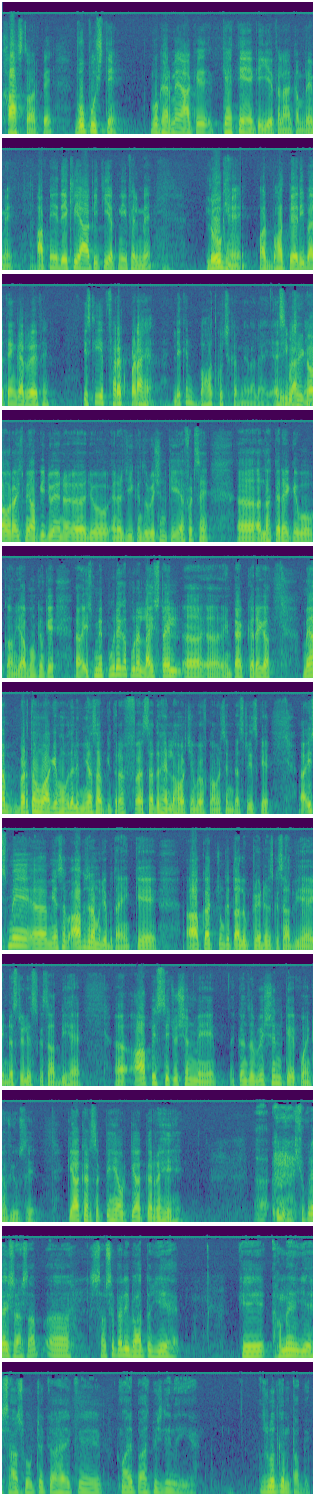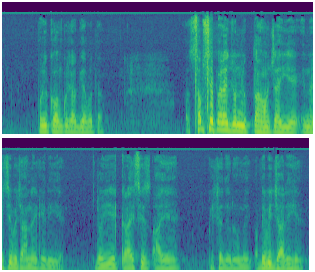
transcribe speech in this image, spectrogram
ख़ास तौर पे वो पूछते हैं। वो घर में आके कहते हैं कि ये फलां कमरे में। आपने ये देख लिया आप ही की अपनी फ़िल्म में। लोग हैं और बहुत प्यारी बातें कर रहे थे। इसलिए फ़र्क पड़ा है लेकिन बहुत कुछ करने वाला है। ऐसी बात है। और इसमें आपकी जो एनर, जो एनर्जी कंजर्वेशन की एफर्ट्स हैं अल्लाह करे कि वो कामयाब हों क्योंकि इसमें पूरे का पूरा लाइफस्टाइल इम्पैक्ट करेगा। मैं अब बढ़ता हूँ आगे मोहम्मद अली मियाँ साहब की तरफ़। सदर हैं Lahore chamber of commerce industries के। इसमें मियाँ साहब आप ज़रा मुझे बताएँ कि आपका चूँकि ताल्लुक ट्रेडर्स के साथ भी है इंडस्ट्रियलिस्ट के साथ भी है आप इस सिचुएशन में कंजर्वेशन के पॉइंट ऑफ़ व्यू से क्या कर सकते हैं और क्या कर रहे हैं? शुक्रिया इशरार साहब। सबसे पहली बात तो ये है कि हमें ये एहसास हो चुका है कि हमारे पास बिजली नहीं है। ज़रूरत के मुताबिक। पूरी कौम को चल गया पता। सबसे पहले जो नुकता होना चाहिए एनर्जी बचाने के लिए, जो ये क्राइसिस आए हैं पिछले दिनों में, अभी भी जारी हैं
